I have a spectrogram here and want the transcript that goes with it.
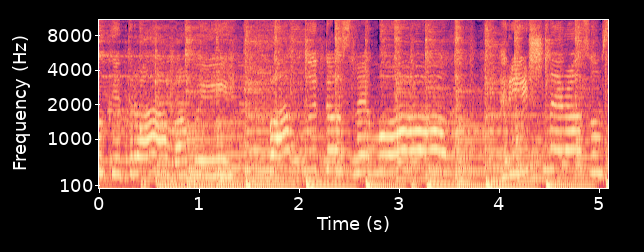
руки травами, пахнуть до знемог, грішне разом. з.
